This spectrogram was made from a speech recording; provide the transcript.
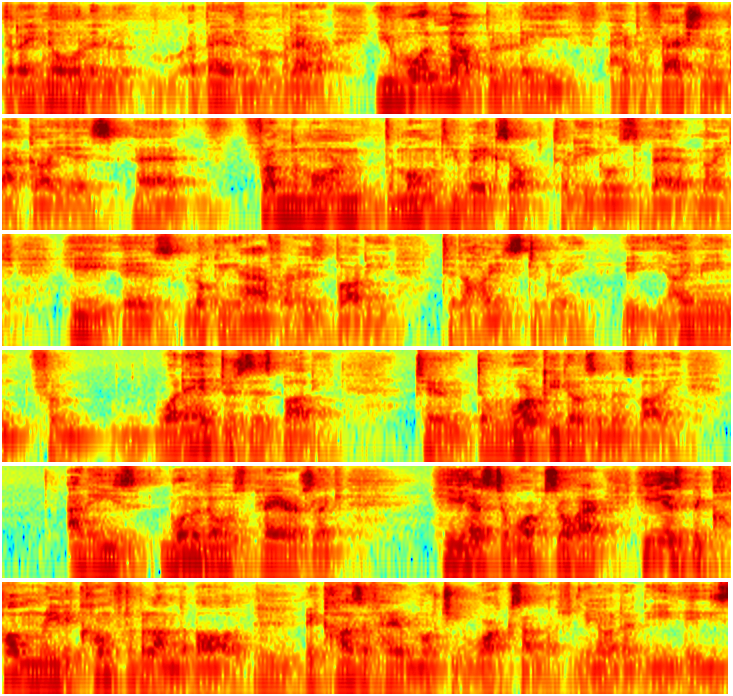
that I know a little about him and whatever. You would not believe how professional that guy is. Uh, from the moment the moment he wakes up till he goes to bed at night, he is looking after his body to the highest degree. I mean, from what enters his body to the work he does in his body, and he's one of those players like he has to work so hard. He has become really comfortable on the ball because of how much he works on it. You know that he, he's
